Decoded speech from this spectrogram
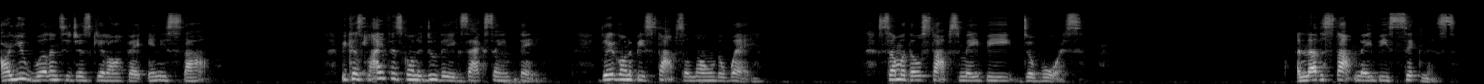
Are you willing to just get off at any stop? Because life is going to do the exact same thing. There are going to be stops along the way. Some of those stops may be divorce. Another stop may be sickness.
